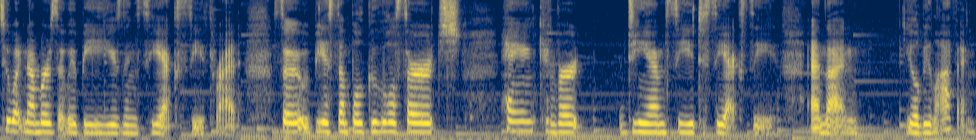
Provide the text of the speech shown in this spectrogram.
to what numbers it would be using CXC thread. So it would be a simple Google search, hey, convert DMC to CXC, and then you'll be laughing.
